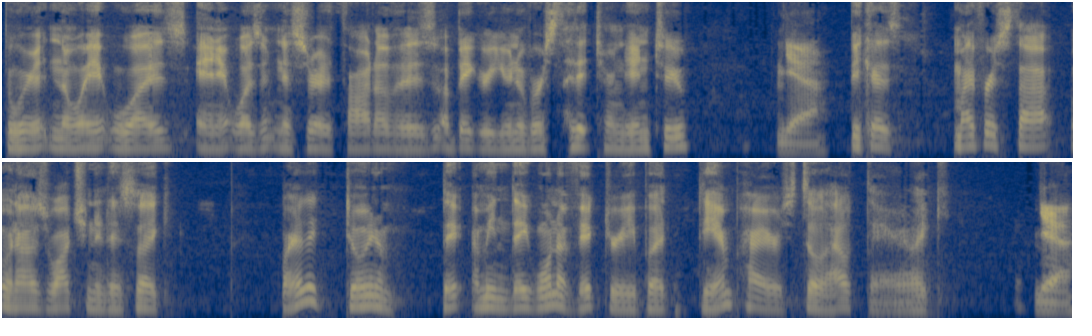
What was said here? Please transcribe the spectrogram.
the way in the way it was, and it wasn't necessarily thought of as a bigger universe that it turned into. yeah, Because my first thought when I was watching it is like, why are they doing them? They, I mean, they won a victory, but the Empire is still out there. Like yeah,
